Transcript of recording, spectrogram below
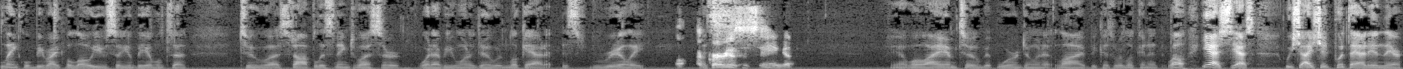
link will be right below you, so you'll be able to to uh, stop listening to us or whatever you want to do and look at it. It's really Well, Aquarius is seeing it. Yeah, well, I am too, but we're doing it live because we're looking at. Well, yes, yes, we. Sh- I should put that in there.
